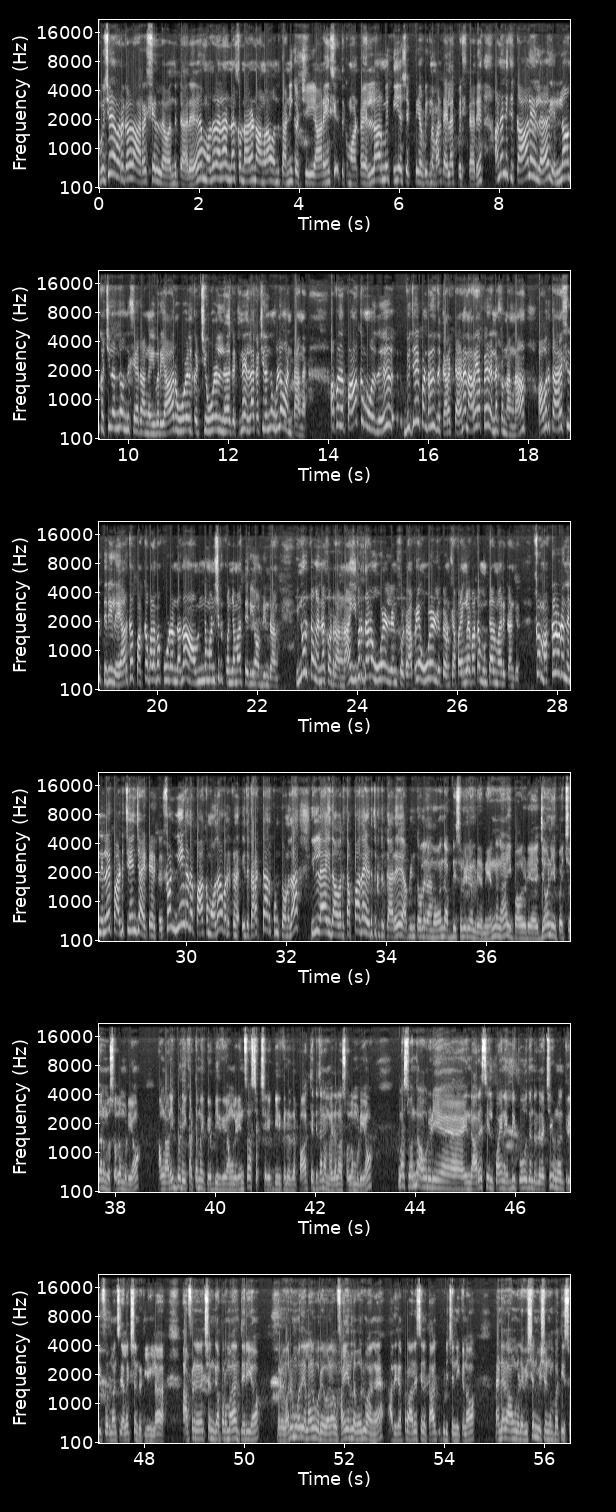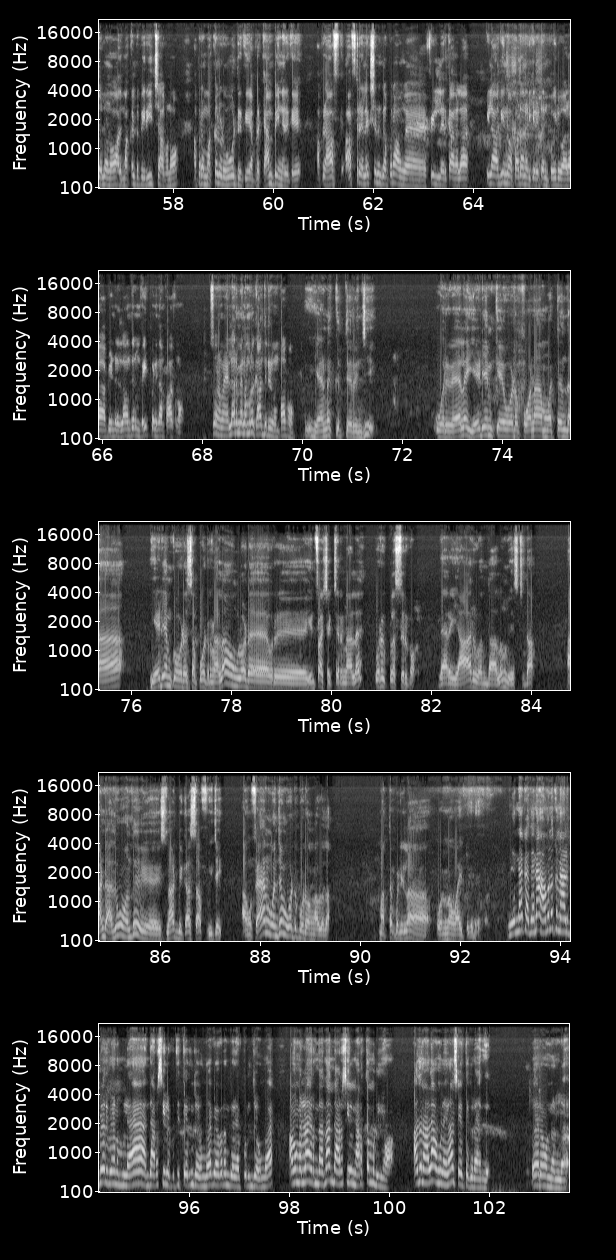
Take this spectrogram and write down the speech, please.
விஜய் அவர்கள் அரசியல்ல வந்துட்டாரு. முதல்ல எல்லாம் என்ன சொன்னாரு? நாங்களாம் வந்து தனி கட்சி யாரையும் சேர்த்துக்க மாட்டோம். எல்லாருமே தீய சக்தி அப்படிங்கிற மாதிரி டைலாக் பேசிட்டாரு. ஆனா இன்னைக்கு காலையில எல்லா கட்சியிலேருந்து வந்து சேர்றாங்க. இவர் யார் ஊழல் கட்சி? ஊழல் இல்லாத கட்சினா எல்லா கட்சியில இருந்தும் உள்ள வந்துட்டாங்க. அப்ப அதை பார்க்கும்போது விஜய் பண்றது இது கரெக்டா ஏன்னா நிறைய பேர் என்ன சொன்னாங்கன்னா அவருக்கு அரசியல் தெரியல யாருக்கா பக்கபலமா கூட இருந்தா தான் அந்த மனுஷனுக்கு கொஞ்சமா தெரியும் அப்படின்றாங்க. இன்னொருத்தவங்க என்ன சொல்றாங்கன்னா இவர் தானே ஊழல் இல்லைன்னு சொல்றாரு. அப்புறம் ஊழல் இருக்கிறவங்க அப்ப எங்களை பார்த்தா முட்டாள் மாதிரி இருக்காங்க. ஸோ மக்களோட இந்த நிலைப்பாடு சேஞ்ச் ஆயிட்டே இருக்கு. ஸோ நீங்க அதை பார்க்கும்போது அவருக்கு இது கரெக்டா இருக்கும்னு தோணுதா? இல்ல இது அவர் தப்பா தான் எடுத்துக்கிட்டு இருக்காரு அப்படின்னு தோணுதா? நம்ம வந்து அப்படி சொல்லிடவே முடியாது. என்னன்னா இப்போ அவருடைய ஜேர்னியை வச்சு தான் நம்ம சொல்ல முடியும். அவங்க அடிப்படை கட்டமைப்பு எப்படி இருக்கு? அவங்களுடைய இன்ஃப்ராஸ்ட்ரக்சர் எப்படி இருக்குன்றத பார்த்துட்டு தான் நம்ம இதெல்லாம் சொல்ல முடியும். ப்ளஸ் வந்து அவருடைய இந்த அரசியல் பயணம் எப்படி போகுதுன்றதை வச்சு இன்னும் த்ரீ ஃபோர் மந்த்ஸ் எலெக்ஷன் இருக்கு இல்லைங்களா? ஆஃப்டர் எலெக்ஷனுக்கு அப்புறமா தான் தெரியும். ஒரு வரும்போது எல்லாரும் ஒரு ஃபயரில் வருவாங்க. அதுக்கப்புறம் அரசியலை தாக்கு பிடிச்சி நிற்கணும் ரெண்டாவது அவங்களோட விஷன் மிஷன் பற்றி சொல்லணும். அது மக்கள்கிட்ட போய் ரீச் ஆகணும். அப்புறம் மக்களோட ஓட் இருக்குது அப்புறம் கேம்பெயின் இருக்குது அப்புறம் ஆஃப்ட் ஆஃப்டர் எலெக்ஷனுக்கு அப்புறம் அவங்க ஃபீல்டில் இருக்காங்களா? இல்லை அகைன் படம் நடிக்க ரிட்டர்ன் போயிடுவாரா? அப்படின்றதெல்லாம் வந்து நம்ம வெயிட் பண்ணி தான் பார்க்கணும். ஸோ நம்ம எல்லாருமே நம்மளும் காத்துட்டு இருக்கோம். பார்ப்போம். எனக்கு தெரிஞ்சு ஒருவேளை ஏடிஎம்கேவோட போனால் மட்டும்தான் ஏடிஎம்கேவோட சப்போர்ட்னால அவங்களோட ஒரு இன்ஃப்ராஸ்ட்ரக்சர்னால ஒரு ப்ளஸ் இருக்கும். வேறு யார் வந்தாலும் வேஸ்ட்டு தான். அண்ட் அதுவும் வந்து it's not because of Vijay. அவங்க ஃபேன் கொஞ்சம் ஓட்டு போடுவாங்க அவ்வளோதான் மற்றபடிலாம் ஒன்றும் வாய்ப்பு கிடையாது. என்ன கதைன்னா அவனுக்கு நாலு பேர் வேணும்ல அந்த அரசியலை பற்றி தெரிஞ்சவங்க விவரம் புரிஞ்சவங்க அவங்கெல்லாம் இருந்தால் தான் அந்த அரசியல் நடத்த முடியும். அதனால அவங்களெல்லாம் சேர்த்துக்கிறாரு. வேற ஒன்றும் இல்லை.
